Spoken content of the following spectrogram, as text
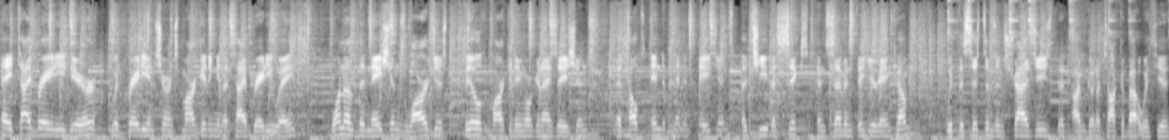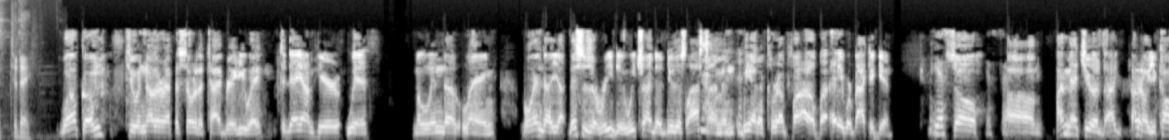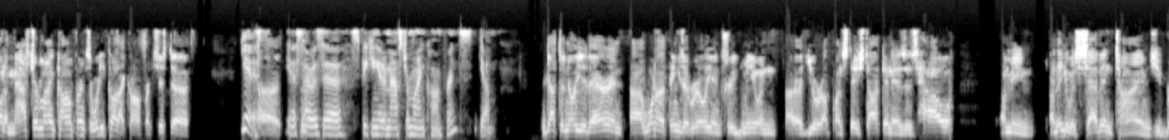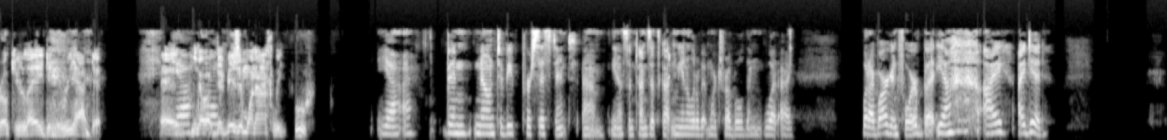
Hey, Ty Brady here with Brady Insurance Marketing in the Ty Brady Way, one of the nation's largest field marketing organizations that helps independent agents achieve a six and seven figure income with the systems and strategies that I'm going to talk about with you today. Welcome to another episode of the Ty Brady Way. Today I'm here with Melinda Lang. Melinda, yeah, this is a redo. We tried to do this last time and we had a corrupt file, but hey, we're back again. Yes. So, yes, sir. um, I met you at, I, I don't know, you call it a mastermind conference or what do you call that conference? Just a, yes. uh, yes, I was uh, speaking at a mastermind conference. Yep. got to know you there and, uh, one of the things that really intrigued me when, uh, you were up on stage talking is, is how, I mean, I think it was seven times you broke your leg and you rehabbed it. And, Yeah, you know, I- a division one athlete. Ooh. Yeah, I've been known to be persistent. Um, you know, sometimes that's gotten me in a little bit more trouble than what I what I bargained for. But yeah, I I did.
